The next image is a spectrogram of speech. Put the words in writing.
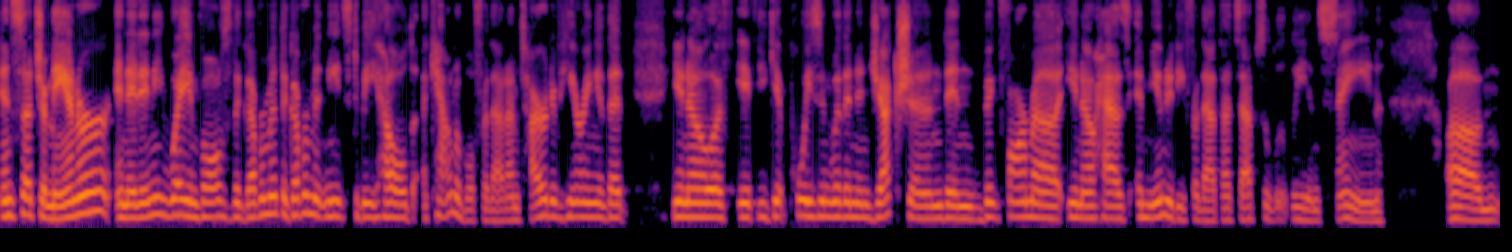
in such a manner and it any way involves the government, the government needs to be held accountable for that. I'm tired of hearing that, you know, if, if you get poisoned with an injection, then big pharma, you know, has immunity for that. That's absolutely insane. Um,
